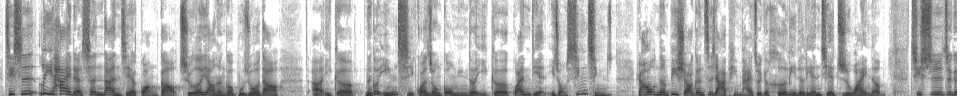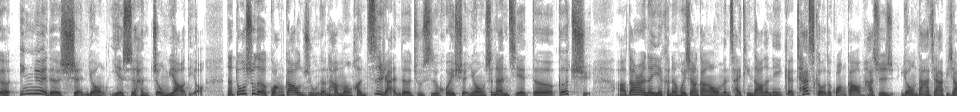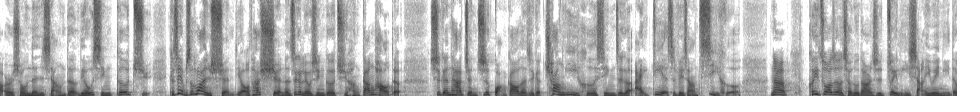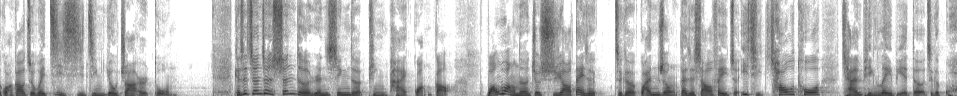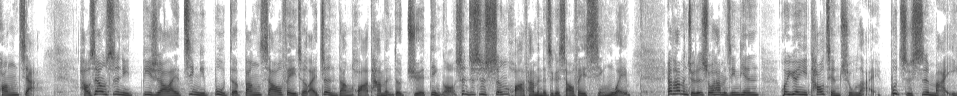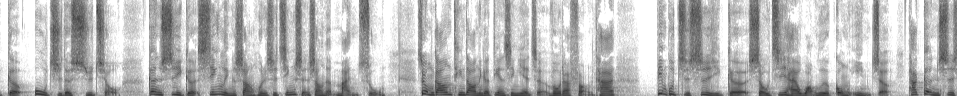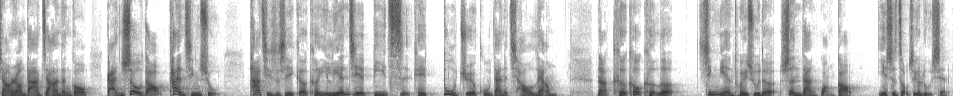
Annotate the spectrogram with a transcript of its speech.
其实，厉害的圣诞节广告，除了要能够捕捉到呃一个能够引起观众共鸣的一个观点、一种心情。然后呢，必须要跟自家品牌做一个合理的连接之外呢，其实这个音乐的选用也是很重要的哦。那多数的广告主呢，他们很自然的就是会选用圣诞节的歌曲。啊、呃，当然呢，也可能会像刚刚我们才听到的那个 Tesco 的广告，它是用大家比较耳熟能详的流行歌曲，可是也不是乱选的哦，他选的这个流行歌曲很刚好的，是跟他整支广告的这个创意核心这个 idea 是非常契合。那可以做到这个程度，当然是最理想，因为你的广告就会既吸睛又抓耳朵。可是真正深得人心的品牌广告，往往呢就需要带着。这个观众带着消费者一起超脱产品类别的这个框架，好像是你必须要来进一步的帮消费者来正当化他们的决定哦，甚至是升华他们的这个消费行为，让他们觉得说他们今天会愿意掏钱出来，不只是买一个物质的需求，更是一个心灵上或者是精神上的满足。所以，我们刚刚听到那个电信业者 Vodafone，他。并不只是一个手机还有网络的供应者，他更是想要让大家能够感受到、看清楚，它其实是一个可以连接彼此、可以杜绝孤单的桥梁。那可口可乐今年推出的圣诞广告也是走这个路线。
